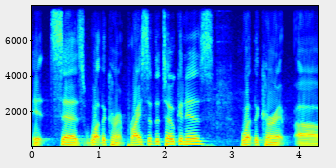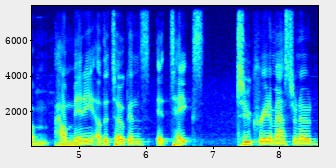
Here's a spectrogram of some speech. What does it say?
It says what the current price of the token is, what the current, um, how many of the tokens it takes to create a masternode,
